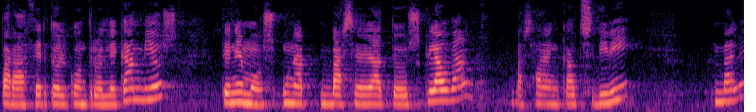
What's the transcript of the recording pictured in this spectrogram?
para hacer todo el control de cambios. Tenemos una base de datos Cloudbank basada en CouchDB, ¿vale?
